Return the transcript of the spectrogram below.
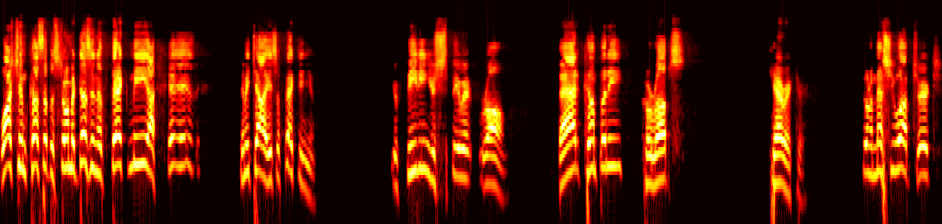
watch them cuss up a storm. It doesn't affect me. I, it, it, let me tell you, it's affecting you. You're feeding your spirit wrong. Bad company corrupts character. It's going to mess you up, church.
